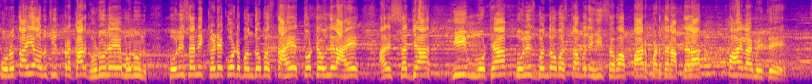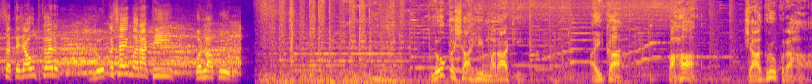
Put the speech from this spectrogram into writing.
कोणताही अनुचित प्रकार घडू नये म्हणून पोलिसांनी कडेकोट बंदोबस्त आहे तो ठेवलेला आहे. आणि सध्या ही मोठ्या पोलीस बंदोबस्तामध्ये ही सभा पार पडताना आपल्याला पाहायला मिळते. सतेज औंधकर लोकशाही मराठी कोल्हापूर. लोकशाही मराठी. ऐका पहा जागरूक रहा.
